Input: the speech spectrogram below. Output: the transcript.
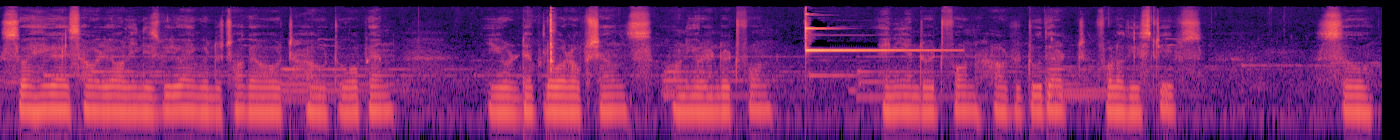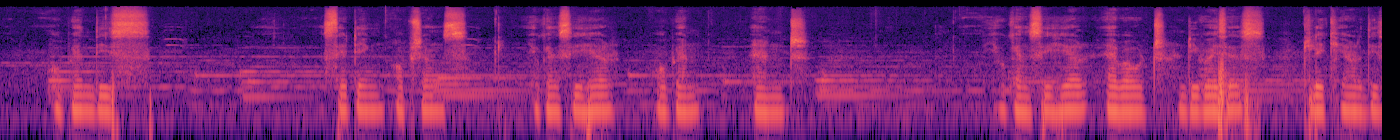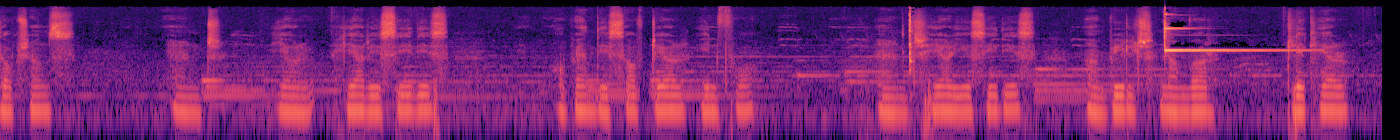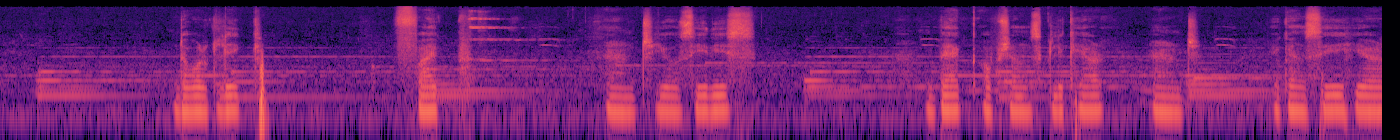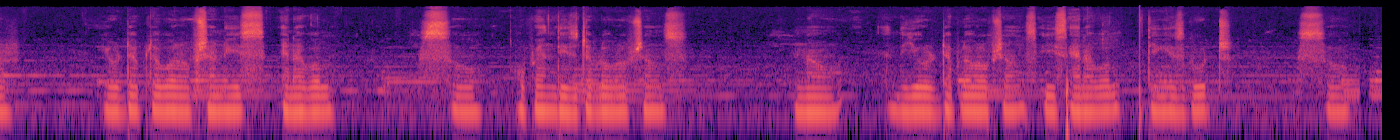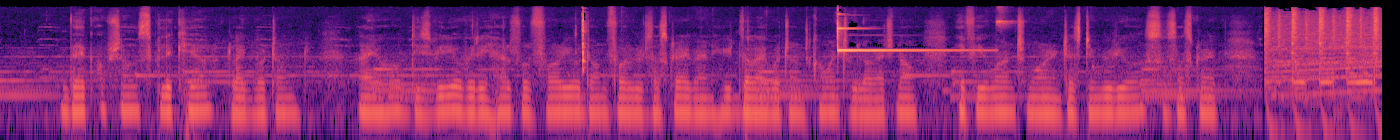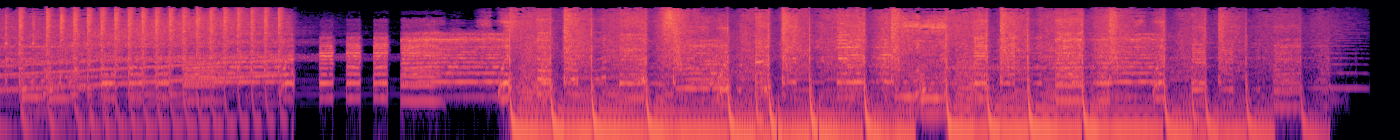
so hey guys how are you all in this video? I'm going to talk about how to open your developer options on your android phone. Any android phone how to do that follow these tips. So open this setting options. You can see here open and you can see here about devices. Click here these options here here you see this. Open the software info. And here you see this uh, build number. Click here. Double click. 5 and you see this. Back options click here. And you can see here your developer option is enable. So open these developer options. Now your developer options is enable everything is good. So back options click here like button. I hope this video very helpful for you. Don't forget to subscribe and hit the like button. Comment below right now if you want more interesting videos. So subscribe with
